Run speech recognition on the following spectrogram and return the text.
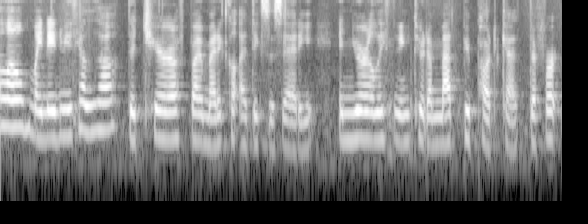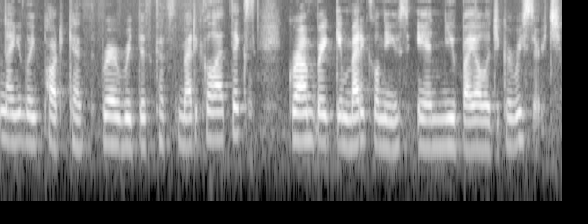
Hello, my name is Hyunsa, the chair of Biomedical Ethics Society, and you are listening to the MedP podcast, the fortnightly podcast where we discuss medical ethics, groundbreaking medical news, and new biological research.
